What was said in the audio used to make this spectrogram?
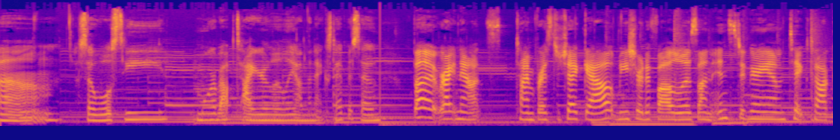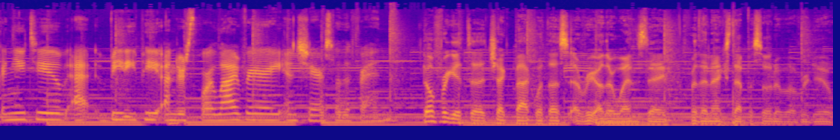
Um, so we'll see more about Tiger Lily on the next episode. But right now it's time for us to check out. Be sure to follow us on Instagram, TikTok, and YouTube at BDP underscore library and share us with a friend. Don't forget to check back with us every other Wednesday for the next episode of Overdue.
